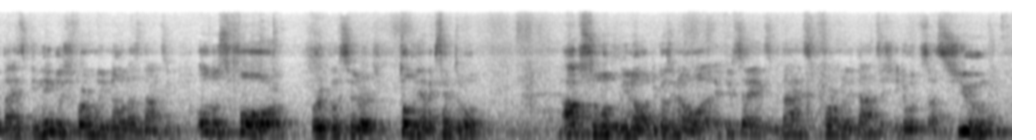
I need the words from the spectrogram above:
Gdańsk in English formerly known as Danzig. All those four were considered totally unacceptable. Absolutely not, because you know, if you say it's Gdańsk formally Danzig, it would assume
